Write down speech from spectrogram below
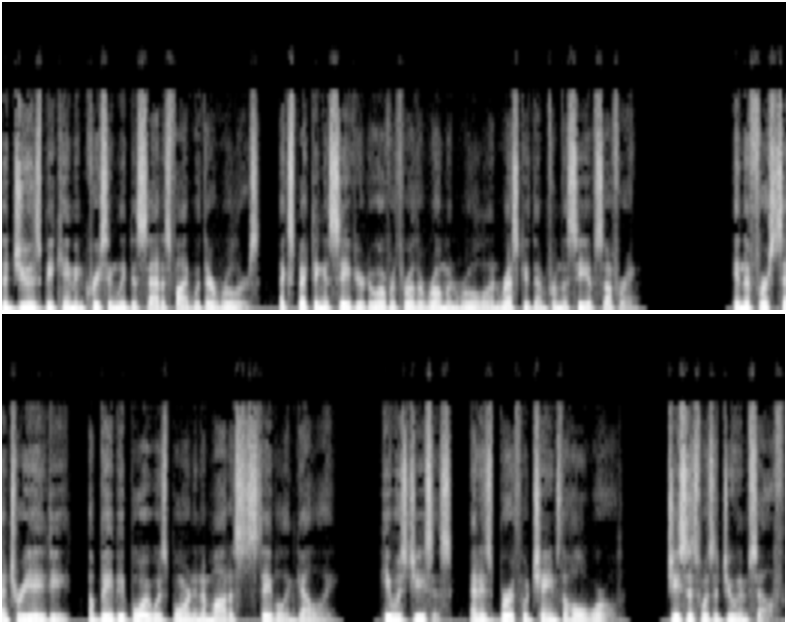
the Jews became increasingly dissatisfied with their rulers, expecting a savior to overthrow the Roman rule and rescue them from the sea of suffering. In the first century AD, a baby boy was born in a modest stable in Galilee. He was Jesus, and his birth would change the whole world. Jesus was a Jew himself.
